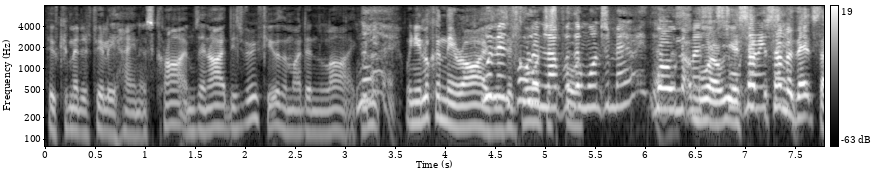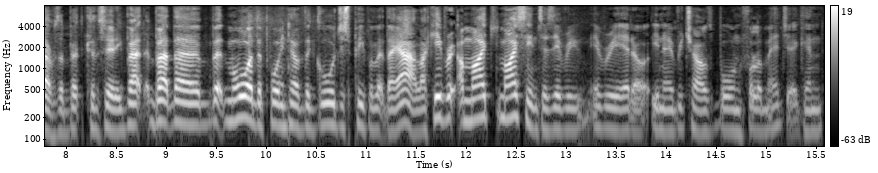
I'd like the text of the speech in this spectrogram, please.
who've committed fairly heinous crimes, and I, there's very few of them I didn't like. When, No. you, when you look in their eyes, Women there's a fall in love with full- them, want to marry them. Well, no, well, yeah, some, some of that stuff's a bit concerning, but but the but more the point of the gorgeous people that they are. Like every uh, my my sense is every every adult, you know, every child's born full of magic, and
